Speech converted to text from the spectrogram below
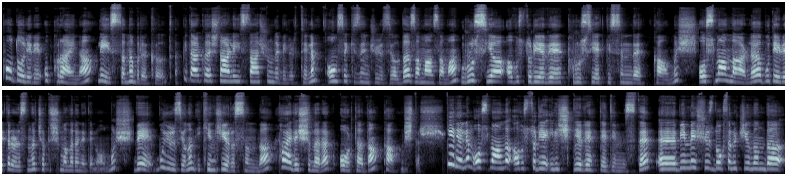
Podolya ve Ukrayna Leistan'a bırakıldı. Bir de arkadaşlar Leistan şunu da belirtelim. 18. yüzyılda zaman zaman Rusya, Avusturya ve Prusya etkisinde kalmış. Osmanlılarla bu devletler arasında çatışmalara neden olmuş ve bu yüzyılın ikinci yarısında paylaşılarak ortadan kalkmıştır. Gelelim Osmanlı-Avusturya ilişkileri dediğimizde 1593 yılında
